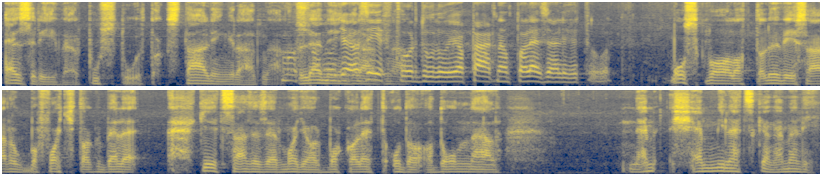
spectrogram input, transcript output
ezrével pusztultak Stalingrádnál, Most ugye az évfordulója pár nappal ezelőtt volt. Moszkva alatt a lövészárokba fagytak bele, 200 ezer magyar baka lett oda a Donnál. Nem, semmi lecke nem elég?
